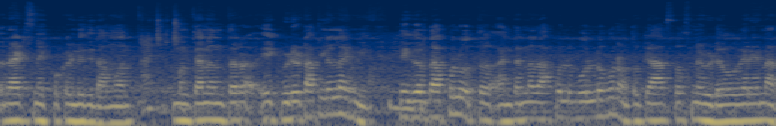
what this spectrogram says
रॅट स्नेक पकडली होती अच्छा. मग त्यानंतर एक व्हिडिओ टाकलेला आहे मी ते घर दाखवलं होतं आणि त्यांना दाखवलं बोललो पण होतो की आजपासून व्हिडिओ वगैरे येणार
